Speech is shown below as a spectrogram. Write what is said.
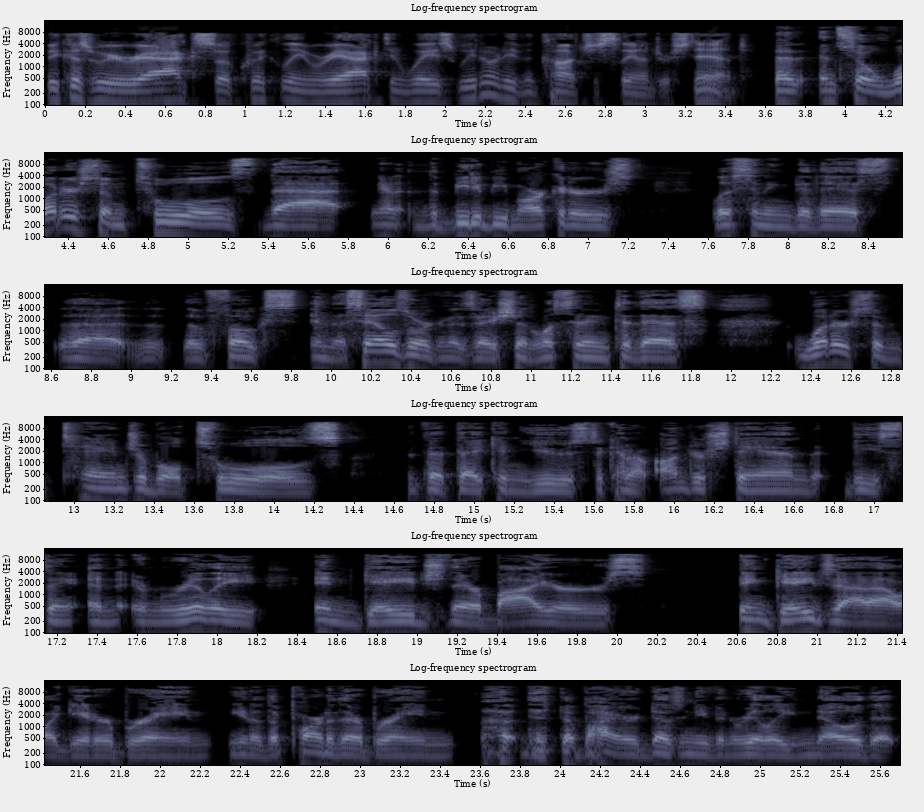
because we react so quickly and react in ways we don't even consciously understand. And, and so what are some tools that you know, the B2B marketers listening to this, the, the, the folks in the sales organization listening to this, what are some tangible tools that they can use to kind of understand these things and, and really engage their buyers engage that alligator brain, you know, the part of their brain that the buyer doesn't even really know that,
